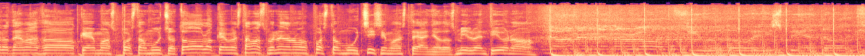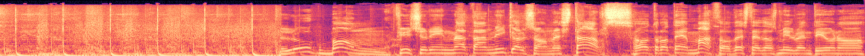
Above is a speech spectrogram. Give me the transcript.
Otro temazo que hemos puesto mucho. Todo lo que estamos poniendo lo hemos puesto muchísimo este año, 2021. Luke Bond, featuring Nathan Nicholson, Stars, otro temazo de este 2021.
